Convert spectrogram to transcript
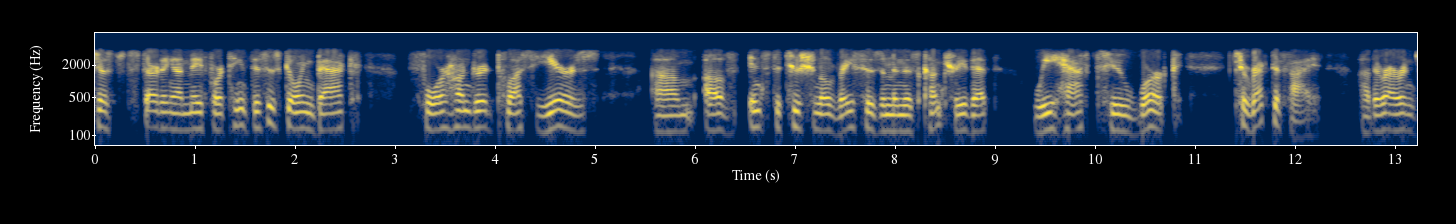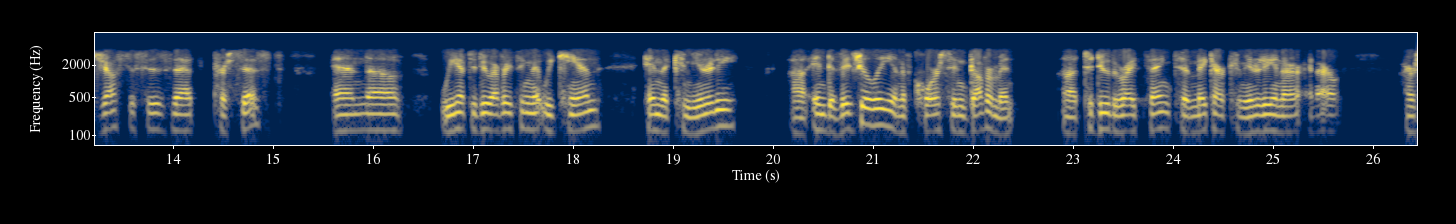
just starting on May 14th. This is going back 400 plus years um, of institutional racism in this country that we have to work to rectify. Uh, there are injustices that persist, and uh, we have to do everything that we can in the community, uh, individually, and of course in government uh, to do the right thing to make our community and our and our our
